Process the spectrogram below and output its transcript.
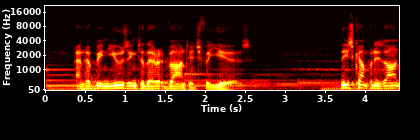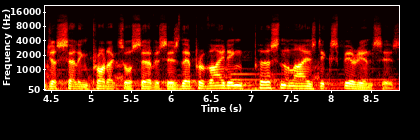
and have been using to their advantage for years. These companies aren't just selling products or services, they're providing personalized experiences.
